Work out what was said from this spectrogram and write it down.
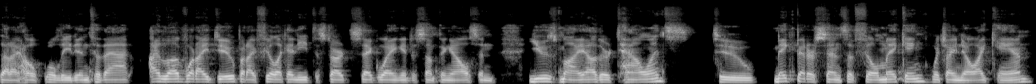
that I hope will lead into that. I love what I do, but I feel like I need to start segueing into something else and use my other talents to make better sense of filmmaking, which I know I can.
